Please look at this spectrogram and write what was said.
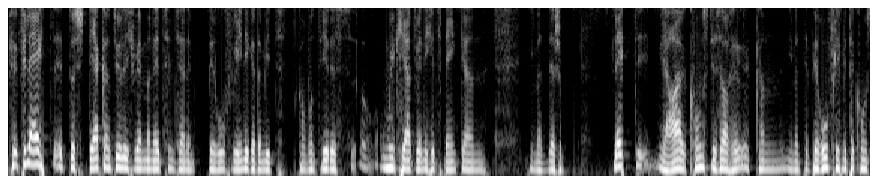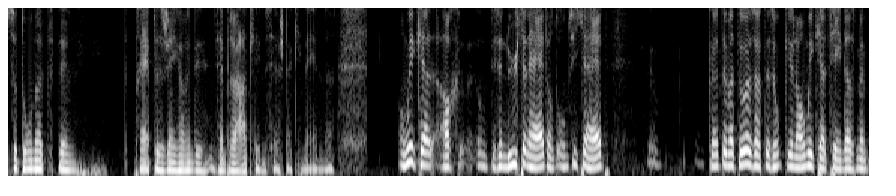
vielleicht etwas stärker natürlich, wenn man jetzt in seinem Beruf weniger damit konfrontiert ist. Umgekehrt, wenn ich jetzt denke an jemanden, der schon vielleicht, ja, Kunst ist auch, kann jemand, der beruflich mit der Kunst zu tun hat, den treibt das wahrscheinlich auch in, die, in sein Privatleben sehr stark hinein. Ne? Umgekehrt auch um diese Nüchternheit und Unsicherheit könnte man durchaus auch das genau umgekehrt sehen, dass mein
